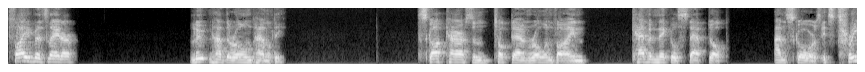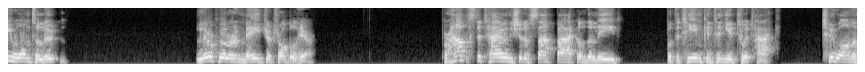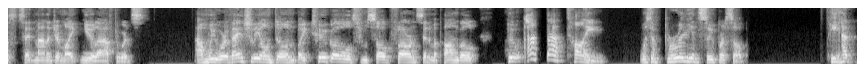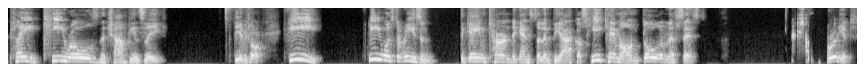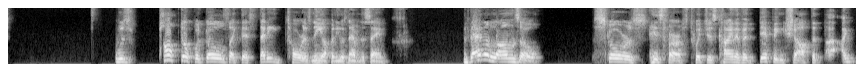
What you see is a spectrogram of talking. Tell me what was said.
Five minutes later, Luton had their own penalty. Scott Carson took down Rowan Vine. Kevin Nicholls stepped up and scores. It's 3 1 to Luton. Liverpool are in major trouble here. Perhaps the town should have sat back on the lead, but the team continued to attack. Too honest, said manager Mike Newell afterwards. And we were eventually undone by two goals from sub Florence Cinema Sinama who at that time was a brilliant super sub. He had played key roles in the Champions League the year before. He he was the reason the game turned against Olympiacos. He came on, goal and assist. Brilliant. Was popped up with goals like this. Then he tore his knee up and he was never the same. Then Alonso scores his first, which is kind of a dipping shot that I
